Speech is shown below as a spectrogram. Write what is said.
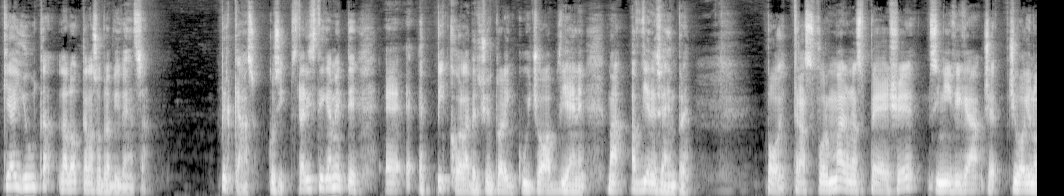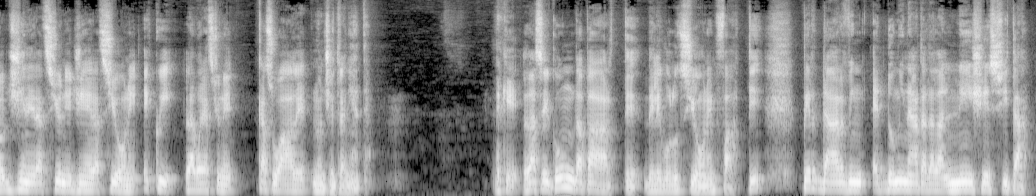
che aiuta la lotta alla sopravvivenza. Per caso, così, statisticamente è, è piccola la percentuale in cui ciò avviene, ma avviene sempre. Poi trasformare una specie significa, cioè ci vogliono generazioni e generazioni e qui la variazione casuale non c'entra niente. Perché la seconda parte dell'evoluzione, infatti, per Darwin è dominata dalla necessità.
